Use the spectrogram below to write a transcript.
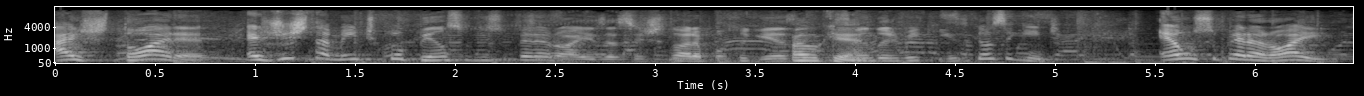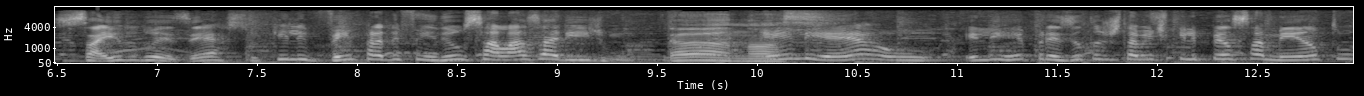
A história é justamente o que eu penso dos super-heróis, essa história portuguesa o que saiu em 2015, que é o seguinte: é um super-herói saído do exército que ele vem pra defender o salazarismo. Ah, nossa. Ele é o. Ele representa justamente aquele pensamento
